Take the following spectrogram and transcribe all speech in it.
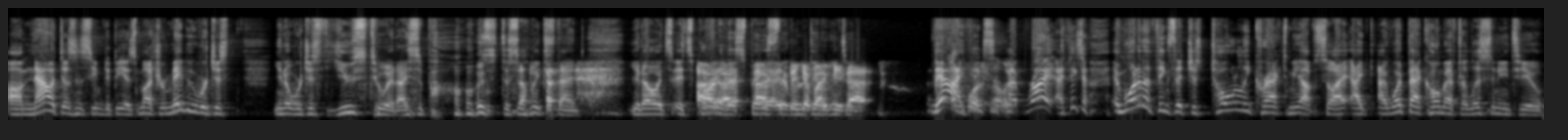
um, now it doesn't seem to be as much, or maybe we're just you know we're just used to it, I suppose, to some extent. you know, it's it's part I, of the space I, I that we're getting into. That. Yeah, I think so. Uh, right, I think so. And one of the things that just totally cracked me up. So I, I, I went back home after listening to you,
